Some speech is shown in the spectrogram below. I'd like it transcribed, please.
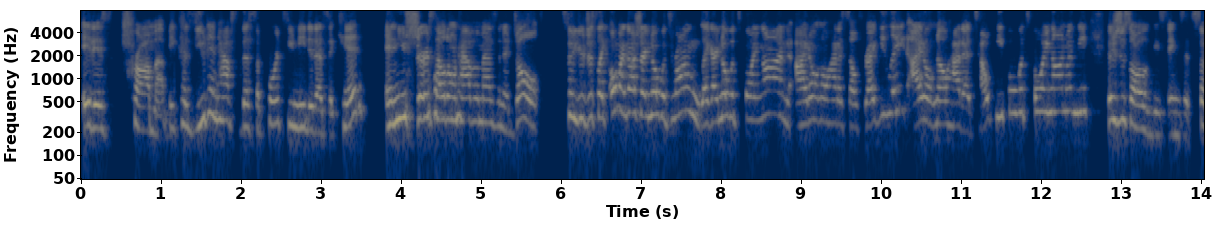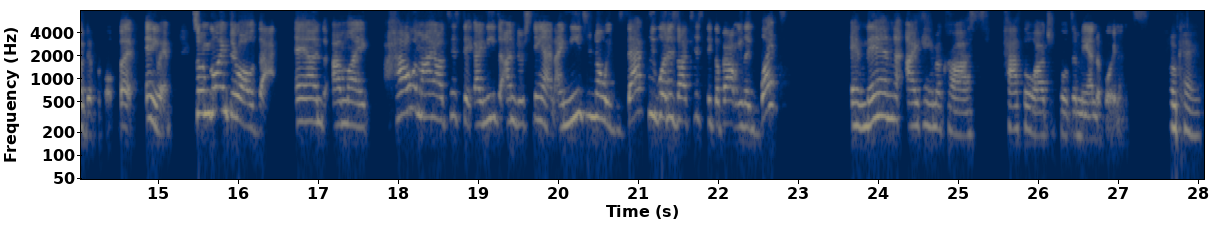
It is trauma because you didn't have the supports you needed as a kid, and you sure as hell don't have them as an adult. So you're just like, oh my gosh, I know what's wrong. Like, I know what's going on. I don't know how to self regulate. I don't know how to tell people what's going on with me. There's just all of these things. It's so difficult. But anyway, so I'm going through all of that. And I'm like, how am I autistic? I need to understand. I need to know exactly what is autistic about me. Like, what? And then I came across pathological demand avoidance. Okay.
